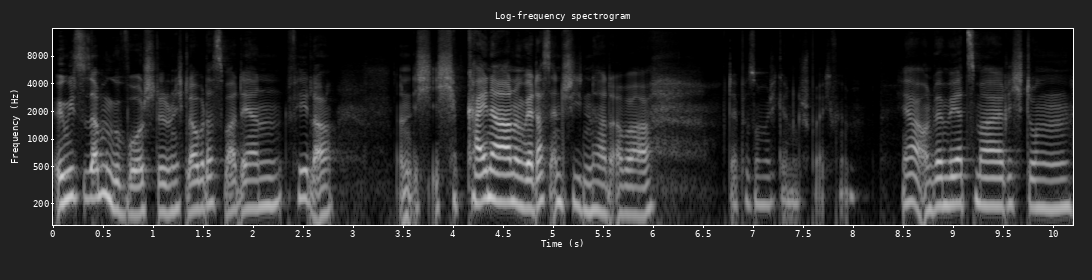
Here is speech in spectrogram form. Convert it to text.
irgendwie zusammengewurstelt. Und ich glaube, das war deren Fehler. Und ich, ich habe keine Ahnung, wer das entschieden hat, aber der Person würde ich gerne ein Gespräch führen. Ja, und wenn wir jetzt mal Richtung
